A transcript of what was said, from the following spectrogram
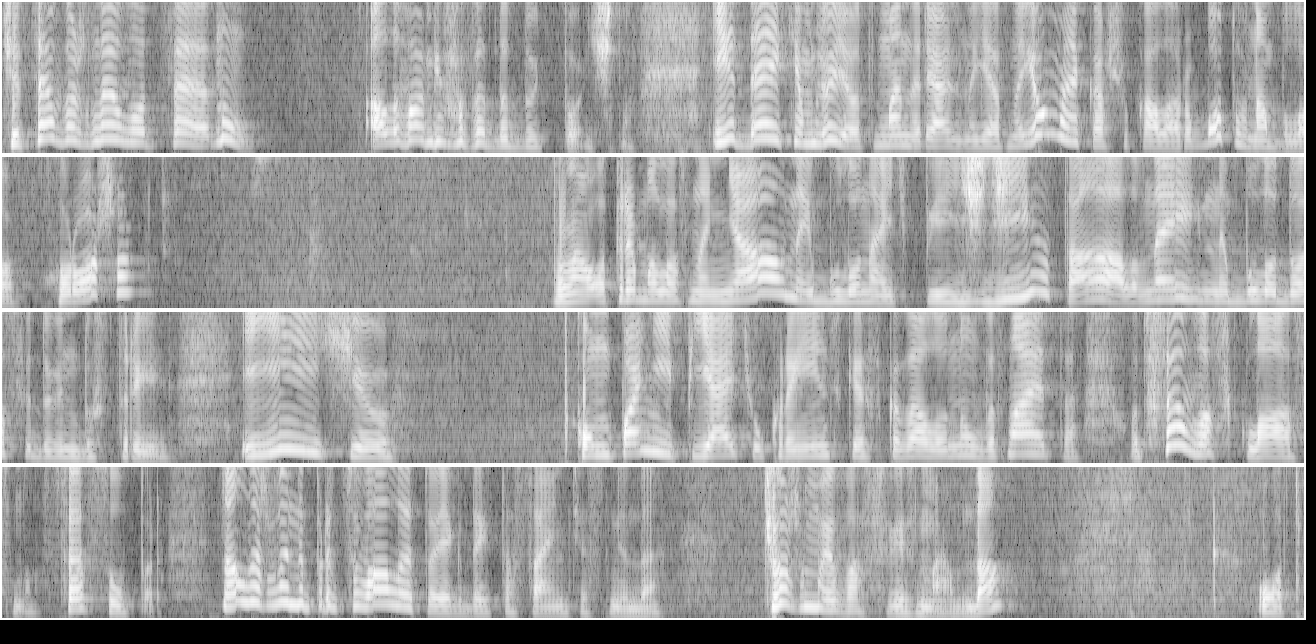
Чи це важливо? Це ну. Але вам його зададуть точно. І деяким людям, от у мене реально є знайома, яка шукала роботу, вона була хороша. Вона отримала знання, в неї було навіть PhD, та, але в неї не було досвіду в індустрії. І їй е, компанії 5 українських сказали: ну, ви знаєте, от все у вас класно, все супер. Ну, але ж ви не працювали то як Data Scientist ніде. Чого ж ми вас візьмемо? Да? От.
